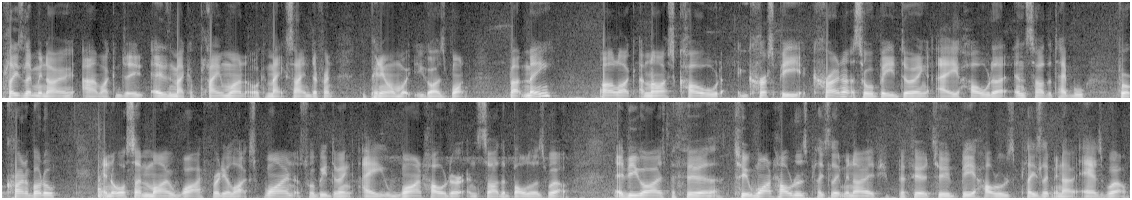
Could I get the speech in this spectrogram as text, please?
please let me know. Um, I can either make a plain one or I can make something different depending on what you guys want. But me, I like a nice cold crispy Corona so we'll be doing a holder inside the table for a Corona bottle and also my wife really likes wine so we'll be doing a wine holder inside the bowl as well. If you guys prefer two wine holders please let me know. If you prefer two beer holders please let me know as well.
